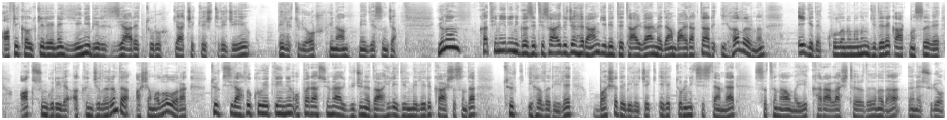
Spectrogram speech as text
Afrika ülkelerine yeni bir ziyaret turu gerçekleştireceği belirtiliyor Yunan medyasınca. Yunan Katemirini gazetesi ayrıca herhangi bir detay vermeden Bayraktar İHA'larının Ege'de kullanımının giderek artması ve Aksungur ile Akıncıların da aşamalı olarak Türk Silahlı Kuvvetleri'nin operasyonel gücüne dahil edilmeleri karşısında Türk İHA'ları ile baş edebilecek elektronik sistemler satın almayı kararlaştırdığını da öne sürüyor.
